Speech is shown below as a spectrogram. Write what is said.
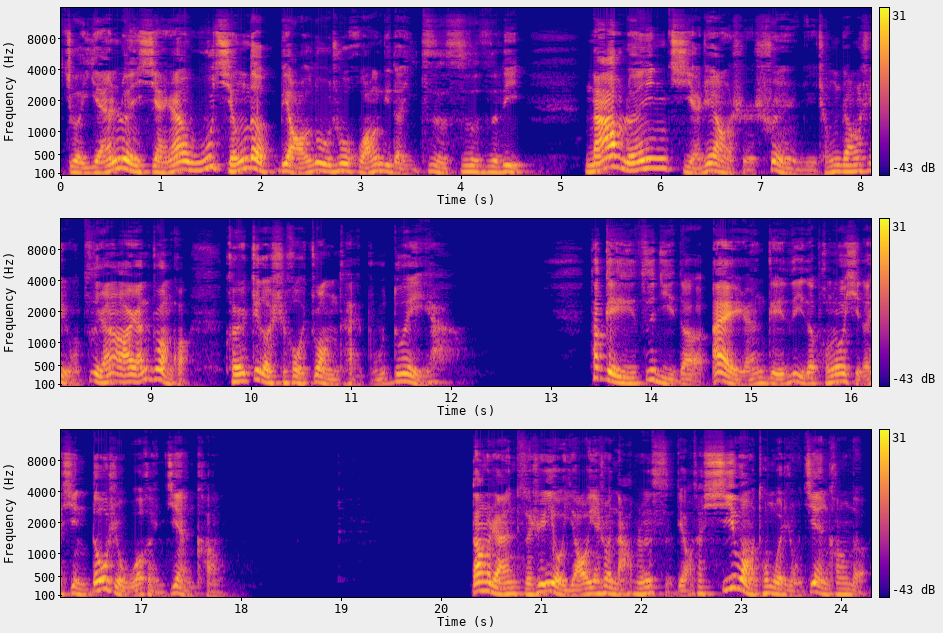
这言论显然无情地表露出皇帝的自私自利。拿破仑写这样是顺理成章，是一种自然而然的状况。可是这个时候状态不对呀。他给自己的爱人、给自己的朋友写的信都是“我很健康”。当然，此时也有谣言说拿破仑死掉，他希望通过这种健康的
